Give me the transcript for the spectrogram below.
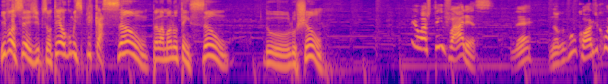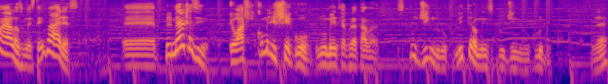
E você, Gibson, tem alguma explicação pela manutenção do Luxão? Eu acho que tem várias, né? Não que eu concorde com elas, mas tem várias. É, primeiro que assim, eu acho que como ele chegou no momento que a coisa tava explodindo, literalmente explodindo no clube, né?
